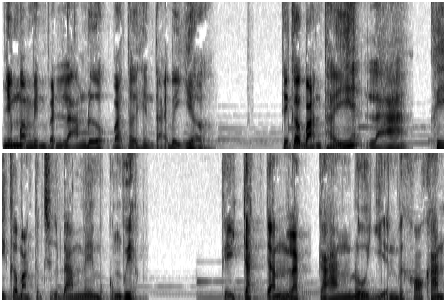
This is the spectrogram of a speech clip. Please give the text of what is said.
Nhưng mà mình vẫn làm được và tới hiện tại bây giờ. Thì các bạn thấy là khi các bạn thực sự đam mê một công việc, thì chắc chắn là càng đối diện với khó khăn.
